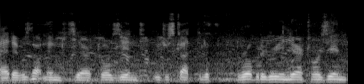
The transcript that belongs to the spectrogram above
Uh, there was nothing in there towards the end. We just got the, look, the rub of the green there towards the end.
